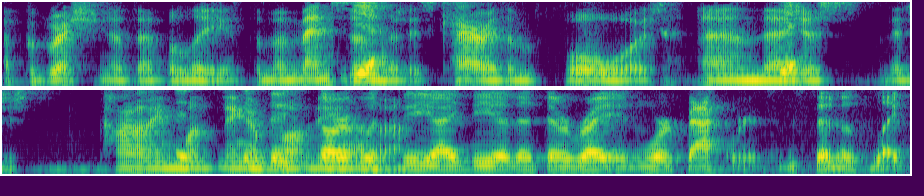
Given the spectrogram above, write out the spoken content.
a progression of their belief, the momentum Yeah. that has carried them forward, and they're Yeah. just they're just piling one It's- thing they start with the idea that they're right and work backwards instead of like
